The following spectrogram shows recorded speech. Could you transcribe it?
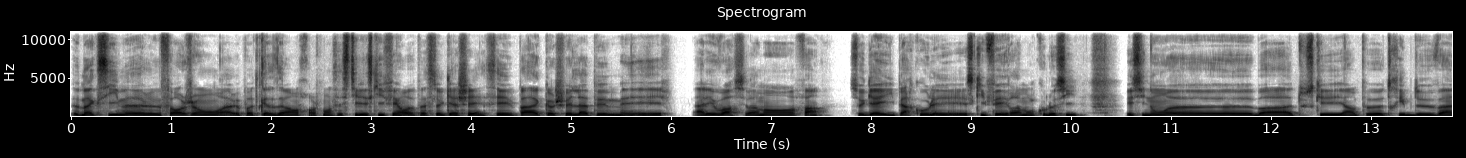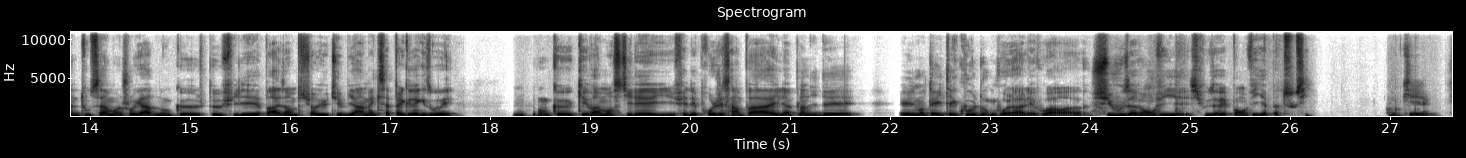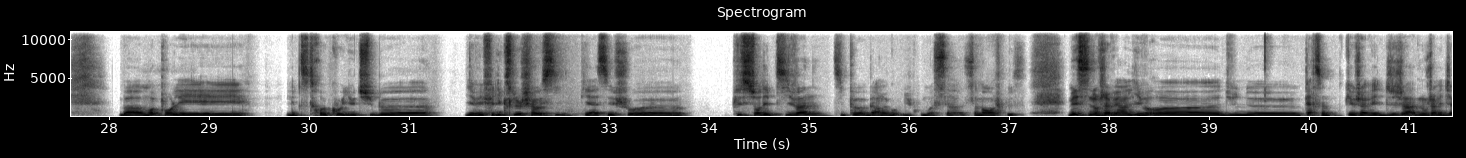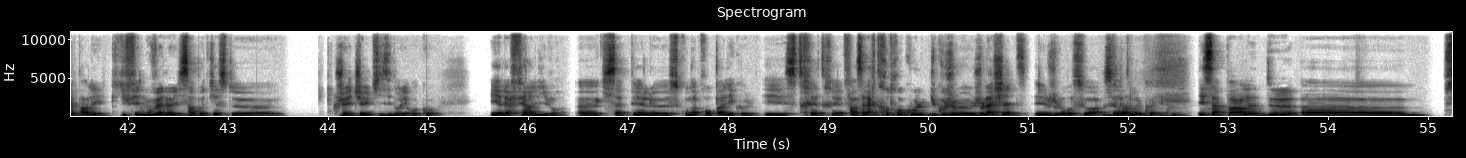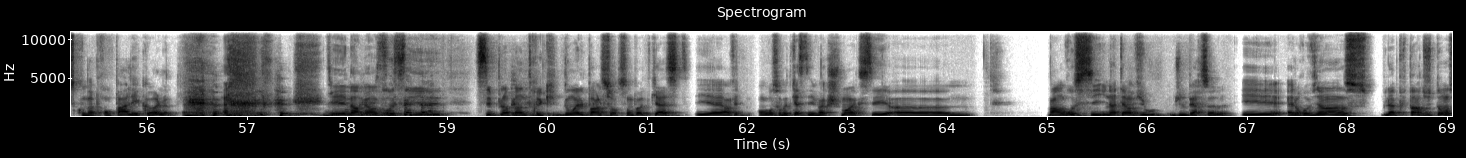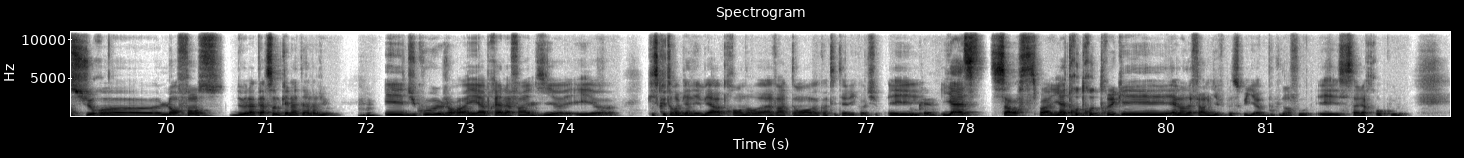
Maxime, le forgeron, euh, le podcast d'avant, franchement, c'est stylé ce qu'il fait, on va pas se le cacher. C'est pas que je fais de la pub, mais allez voir, c'est vraiment. Enfin, ce gars est hyper cool et ce qu'il fait est vraiment cool aussi. Et sinon, euh, bah, tout ce qui est un peu trip de van, tout ça, moi je regarde. Donc, euh, je peux filer, par exemple, sur YouTube, il y a un mec qui s'appelle Greg Zoé, Mm. donc, euh, qui est vraiment stylé. Il fait des projets sympas, il a plein d'idées. il a une mentalité cool, donc voilà, allez voir si vous avez envie, et si vous avez pas envie, y a pas de souci. Ok. Bah, moi, pour les, les petites recos YouTube, il y avait Félix Le Chat aussi, qui est assez chaud, plus sur des petits vannes, type euh, Berlingot. Du coup, moi, ça, ça m'arrange plus. Mais sinon, j'avais un livre euh, d'une personne que j'avais déjà, dont j'avais déjà parlé, qui fait Nouvel Oeil. C'est un podcast euh, que j'avais déjà utilisé dans les recos. Et elle a fait un livre euh, qui s'appelle euh, Ce qu'on n'apprend pas à l'école. Et c'est très, très. Enfin, ça a l'air trop, trop cool. Du coup, je, je l'achète et je le reçois. Ça bientôt. parle de quoi du coup? Et ça parle de euh, ce qu'on n'apprend pas à l'école. et non, mais en gros, c'est c'est plein plein de trucs dont elle parle sur son podcast. Et euh, en fait, en gros, son podcast est vachement axé. euh, bah, en gros, c'est une interview d'une personne et elle revient la plupart du temps sur euh, l'enfance de la personne qu'elle interviewe. Mhm. Et du coup, genre, et après, à la fin, elle dit euh, et euh, qu'est-ce que tu aurais bien aimé apprendre à 20 ans euh, quand tu étais à l'école. Et il y a ça, pas- y a trop trop de trucs et elle en a fait un livre parce qu'il y a beaucoup d'infos et ça a l'air trop cool.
